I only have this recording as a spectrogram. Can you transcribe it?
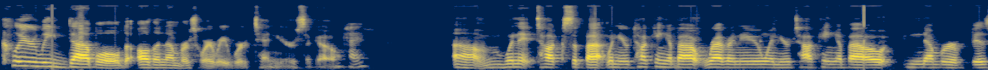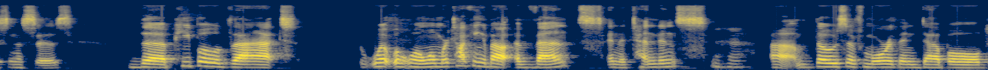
clearly doubled all the numbers where we were 10 years ago. Okay. Um, when it talks about, when you're talking about revenue, when you're talking about number of businesses, the people that, what- well, when we're talking about events and attendance, um, those have more than doubled.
